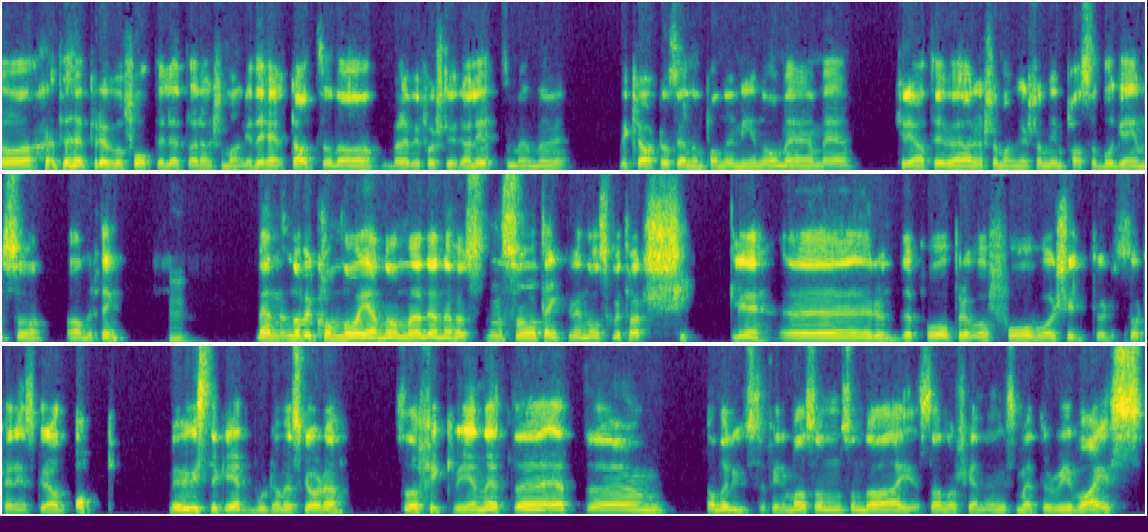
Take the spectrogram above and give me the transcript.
og prøve å få til et arrangement i det hele tatt. Så da ble vi forstyrra litt. Men vi klarte oss gjennom pandemien òg med, med, kreative arrangementer som Impossible Games og, andre ting. Mm. Men når vi kom nå gjennom denne høsten, så tenkte vi nå skal vi ta et skikkelig eh, runde på å prøve å få vår skiltsorteringsgrad opp. Men vi visste ikke helt hvordan vi skulle gjøre det. Så da fikk vi inn et, et, et uh, analysefirma som, som, da eies av Norsk Gjenvinning, som heter Revise.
